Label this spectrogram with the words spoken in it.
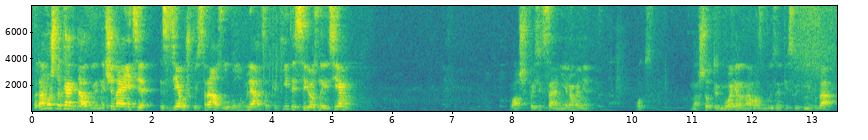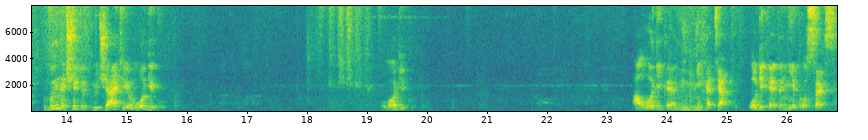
Потому что когда вы начинаете с девушкой сразу углубляться в какие-то серьезные темы, ваше позиционирование, вот на что ты гонен, она вас будет записывать не туда. Вы начнете включать ее логику. Логику. А логикой они не хотят. Логика это не про секс,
